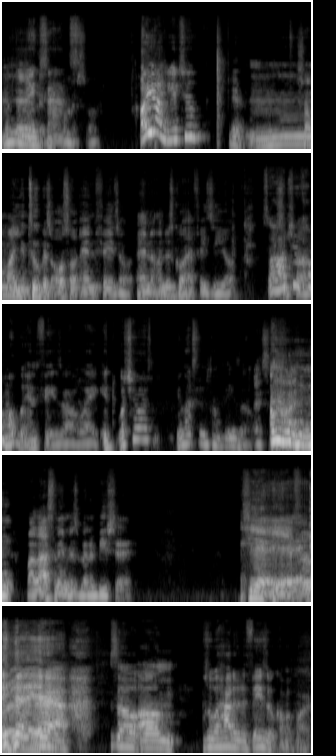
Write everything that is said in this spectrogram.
Mm, they're- makes sense. Oh, you're on YouTube? Yeah. Mm. So my YouTube is also N Fazo, N underscore F A Z O. So how'd you subscribe. come up with N Fazo? Like, it, what's your last? Your last name's on Fazo. My last name is Benabiche. Yeah, yeah, real, yeah, yeah. So, um, so how did the Fazo come apart?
